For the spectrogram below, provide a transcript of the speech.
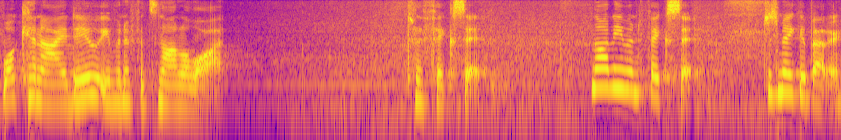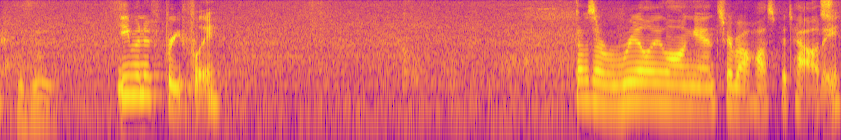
what can I do, even if it's not a lot, to fix it? Not even fix it, just make it better, mm-hmm. even if briefly. That was a really long answer about hospitality.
